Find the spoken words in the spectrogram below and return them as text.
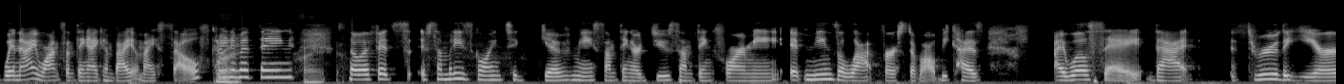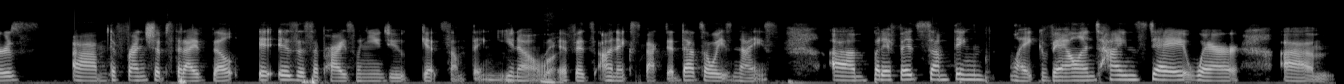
when I want something I can buy it myself kind right. of a thing. Right. So if it's if somebody's going to give me something or do something for me, it means a lot first of all because I will say that through the years um, the friendships that I've built, it is a surprise when you do get something, you know, right. if it's unexpected. That's always nice. Um, but if it's something like Valentine's Day where um,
